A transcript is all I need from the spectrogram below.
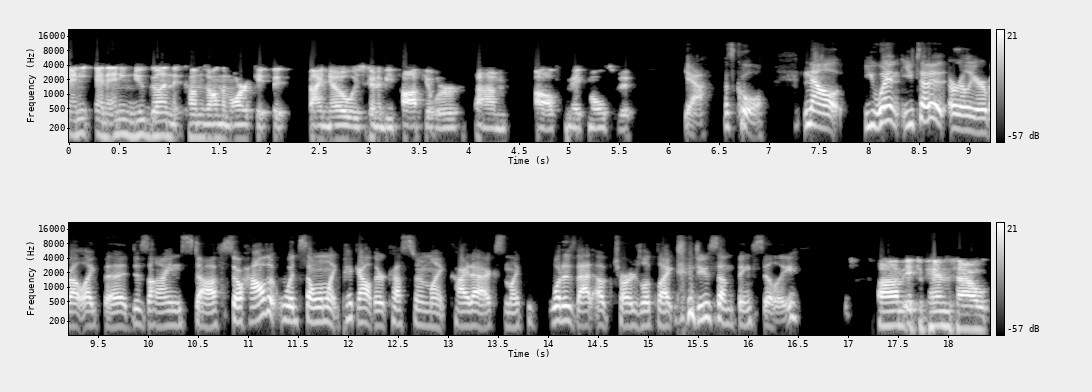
any and any new gun that comes on the market that I know is going to be popular, um, I'll make molds of it. Yeah, that's cool. Now you went. You said it earlier about like the design stuff. So how do, would someone like pick out their custom like Kydex and like what does that upcharge look like to do something silly? Um, it depends how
